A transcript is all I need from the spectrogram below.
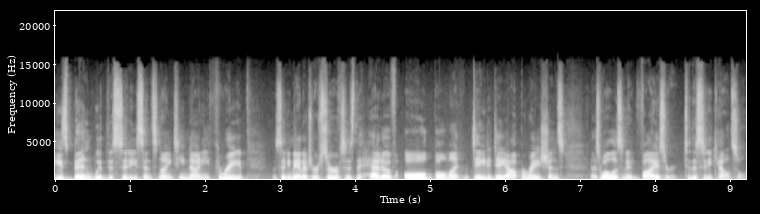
He's been with the city since 1993. The city manager serves as the head of all Beaumont day-to-day -day operations as well as an advisor to the city council.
